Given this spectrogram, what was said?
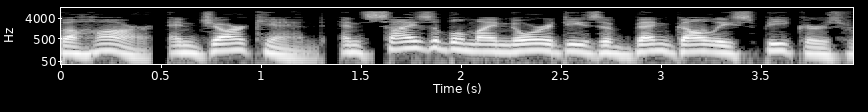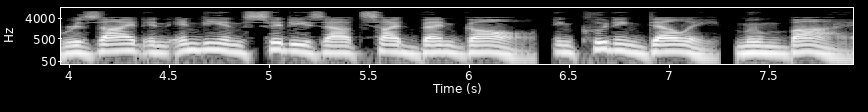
Bihar, and Jharkhand, and sizable minorities of Bengali speakers reside in Indian cities outside Bengal, including Delhi, Mumbai,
